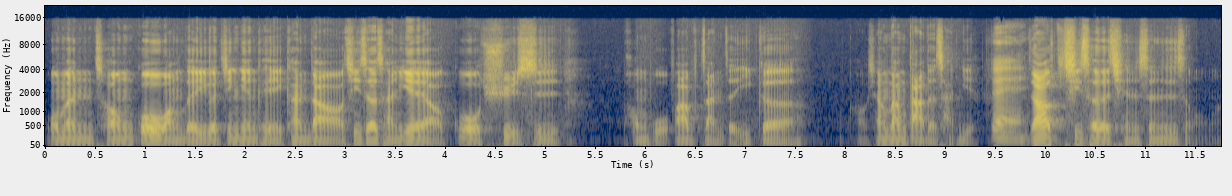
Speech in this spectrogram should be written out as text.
我们从过往的一个经验可以看到，汽车产业哦过去是。蓬勃发展的一个相当大的产业。对，你知道汽车的前身是什么吗？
